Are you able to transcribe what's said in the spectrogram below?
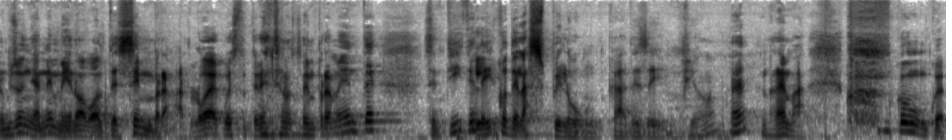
non bisogna nemmeno a volte sembrarlo, eh, questo tenetelo sempre a mente. Sentite l'eco della spelonca, ad esempio, eh? non è male. Comunque,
